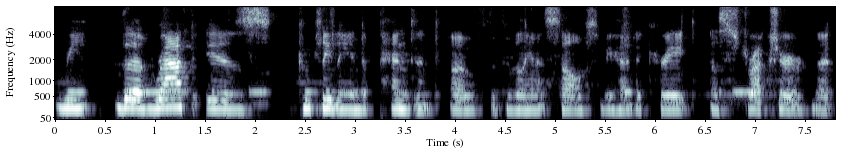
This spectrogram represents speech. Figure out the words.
we the wrap is completely independent of the pavilion itself. So we had to create a structure that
